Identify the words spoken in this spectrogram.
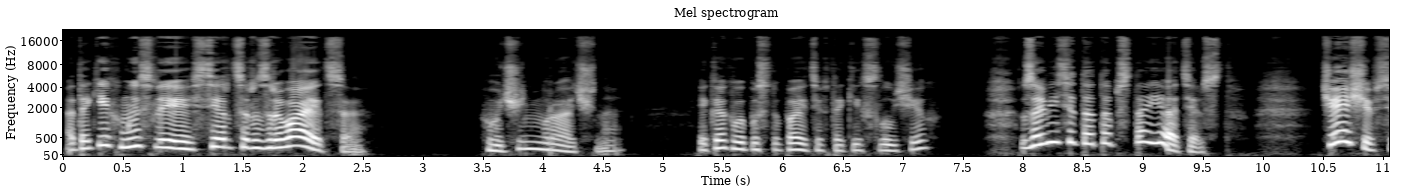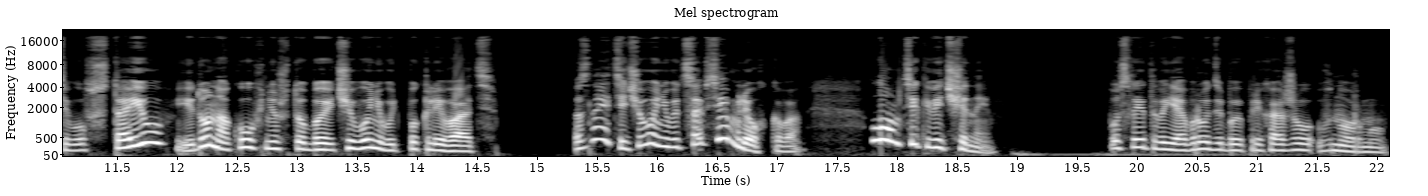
От таких мыслей сердце разрывается, очень мрачно. И как вы поступаете в таких случаях? Зависит от обстоятельств. Чаще всего встаю, иду на кухню, чтобы чего-нибудь поклевать. Знаете, чего-нибудь совсем легкого. Ломтик ветчины. После этого я вроде бы прихожу в норму.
